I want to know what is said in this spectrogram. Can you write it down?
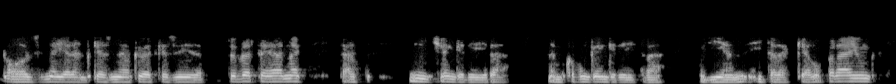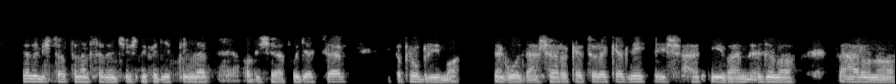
az ne jelentkezne a következő éve többletehernek, tehát nincs engedélyre, nem kapunk engedélyt rá, hogy ilyen hitelekkel operáljunk, de nem is tartanám szerencsésnek egyébként, mert az is elfogy egyszer. Itt a probléma megoldására kell törekedni, és hát nyilván ezen az áron a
